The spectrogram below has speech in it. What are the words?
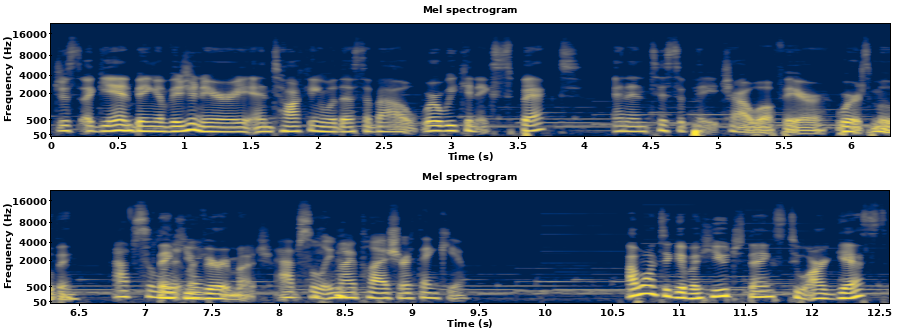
just again being a visionary and talking with us about where we can expect and anticipate child welfare, where it's moving. Absolutely. Thank you very much. Absolutely. My pleasure. Thank you. I want to give a huge thanks to our guests,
